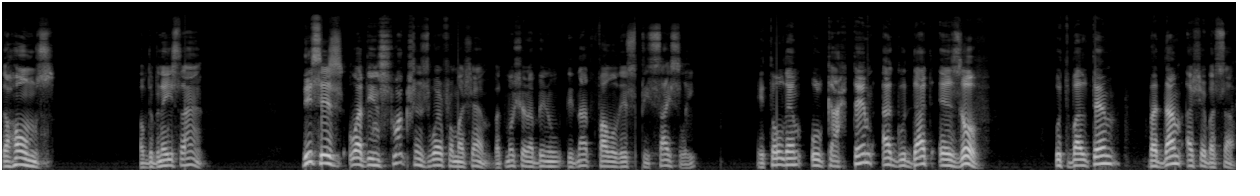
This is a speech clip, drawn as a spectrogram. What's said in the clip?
the homes of the Bnei Israel. This is what the instructions were from Hashem, but Moshe Rabbeinu did not follow this precisely. He told them, "Ulkahtem agudat ezov, utbaltem badam asher basaf."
